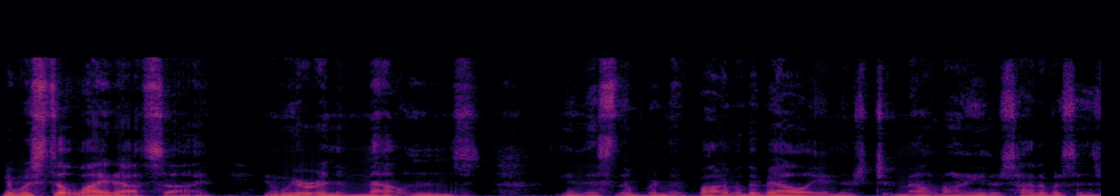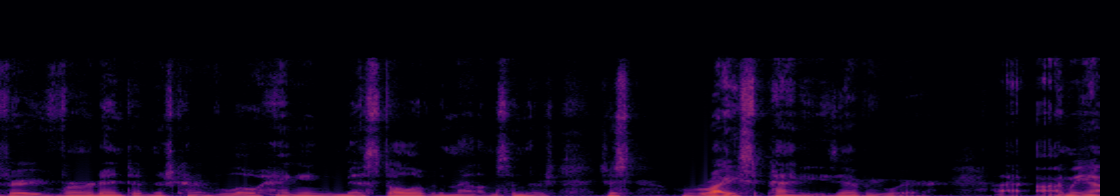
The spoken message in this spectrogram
it was still light outside, and we were in the mountains. In this, we're in the bottom of the valley, and there's a mountain on either side of us, and it's very verdant, and there's kind of low hanging mist all over the mountains, and there's just rice paddies everywhere I mean,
